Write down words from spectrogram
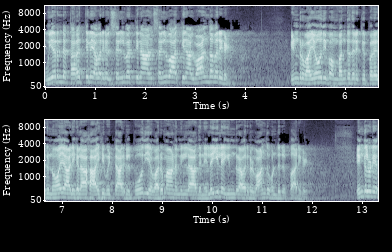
உயர்ந்த தரத்திலே அவர்கள் செல்வத்தினால் செல்வாக்கினால் வாழ்ந்தவர்கள். இன்று வயோதிபம் வந்ததற்கு பிறகு நோயாளிகளாக ஆகிவிட்டார்கள். போதிய வருமானம் இல்லாத நிலையிலே இன்று அவர்கள் வாழ்ந்து கொண்டிருப்பார்கள். எங்களுடைய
